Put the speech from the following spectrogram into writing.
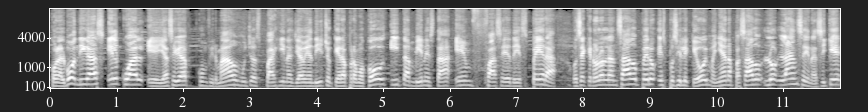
con albóndigas, el cual ya se había confirmado, muchas páginas ya habían dicho que era promo code y también está en fase de espera. O sea que no lo han lanzado, pero es posible que hoy, mañana, pasado lo lancen. Así que,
